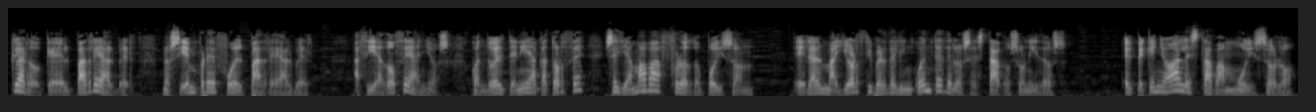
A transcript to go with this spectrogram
Claro que el padre Albert no siempre fue el padre Albert. Hacía doce años, cuando él tenía catorce, se llamaba Frodo Poison. Era el mayor ciberdelincuente de los Estados Unidos. El pequeño Al estaba muy solo.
